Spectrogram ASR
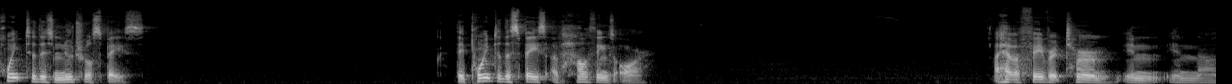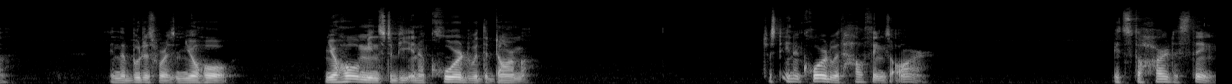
point to this neutral space. They point to the space of how things are. I have a favorite term in in uh, in the Buddhist words nyoho. Nyoho means to be in accord with the Dharma. Just in accord with how things are. It's the hardest thing.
